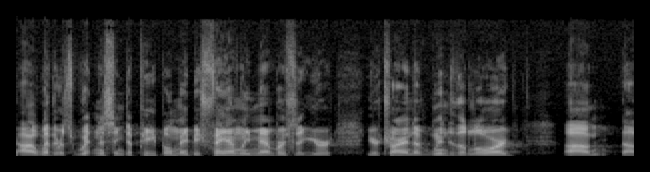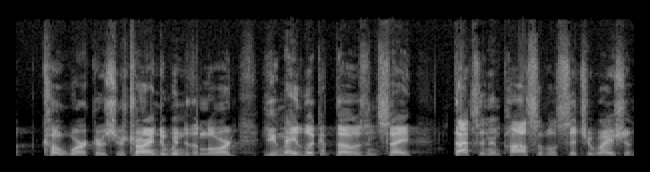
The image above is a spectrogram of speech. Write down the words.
uh, whether it's witnessing to people, maybe family members that you're, you're trying to win to the Lord, um, uh, co workers you're trying to win to the Lord, you may look at those and say, that's an impossible situation.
